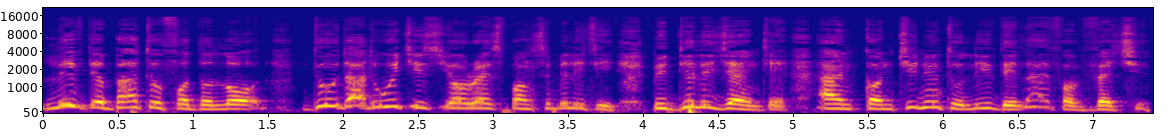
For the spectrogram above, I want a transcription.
Leave the battle for the Lord. Do that which is your responsibility. Be diligent and continue to live the life of virtue.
